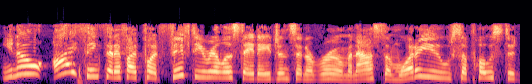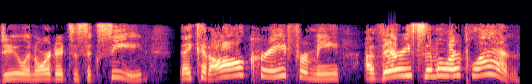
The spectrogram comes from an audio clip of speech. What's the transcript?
you know, I think that if I put 50 real estate agents in a room and asked them, what are you supposed to do in order to succeed? They could all create for me a very similar plan.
